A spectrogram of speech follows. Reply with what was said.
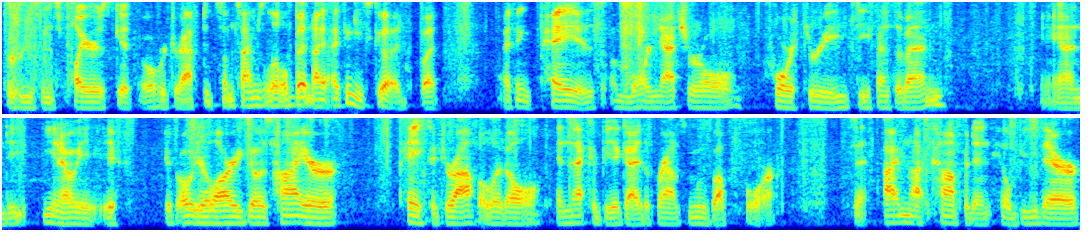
the reasons players get overdrafted sometimes a little bit. And I, I think he's good, but I think Paye is a more natural 4-3 defensive end. And you know, if if Ojulari goes higher, Paye could drop a little, and that could be a guy the Browns move up for. So I'm not confident he'll be there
